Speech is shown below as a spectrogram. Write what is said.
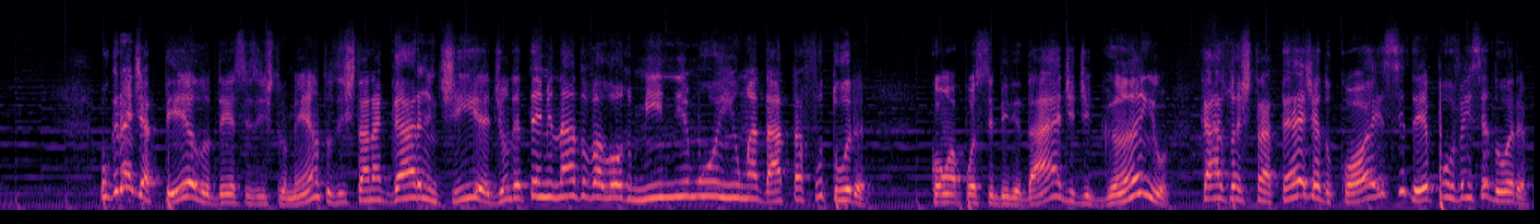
O grande apelo desses instrumentos está na garantia de um determinado valor mínimo em uma data futura, com a possibilidade de ganho caso a estratégia do COI se dê por vencedora.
